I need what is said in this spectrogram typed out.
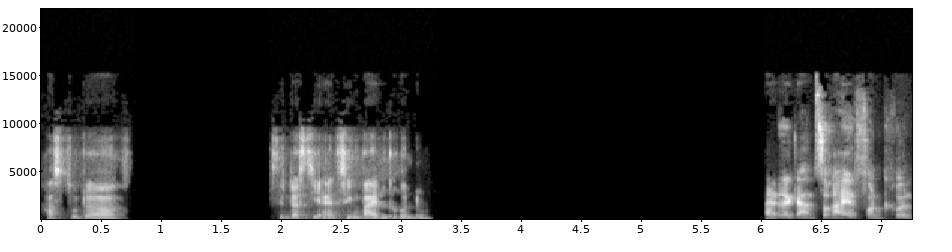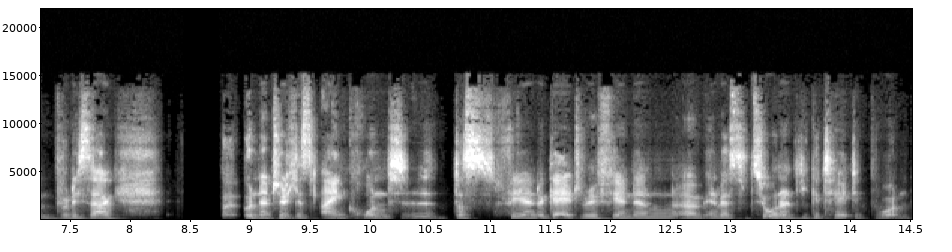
Hast du da, sind das die einzigen beiden Gründe? Eine ganze Reihe von Gründen, würde ich sagen. Und natürlich ist ein Grund äh, das fehlende Geld oder die fehlenden äh, Investitionen, die getätigt wurden.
